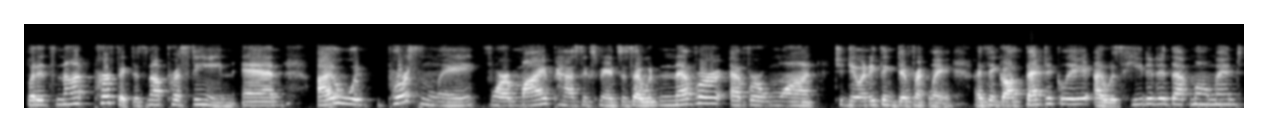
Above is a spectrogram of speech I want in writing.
but it's not perfect. It's not pristine. And i would personally for my past experiences i would never ever want to do anything differently. I think authentically i was heated at that moment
